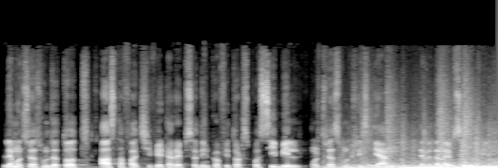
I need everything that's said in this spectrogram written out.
Le mulțumesc mult de tot. Asta face fiecare episod din Profitors posibil. Mulțumesc mult, Cristian. Ne vedem la episodul viitor.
